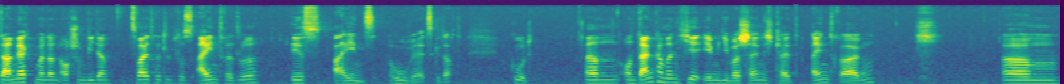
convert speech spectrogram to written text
da merkt man dann auch schon wieder, zwei Drittel plus ein Drittel ist 1. Oh, wer hätte es gedacht. Gut. Ähm, und dann kann man hier eben die Wahrscheinlichkeit eintragen, ähm,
